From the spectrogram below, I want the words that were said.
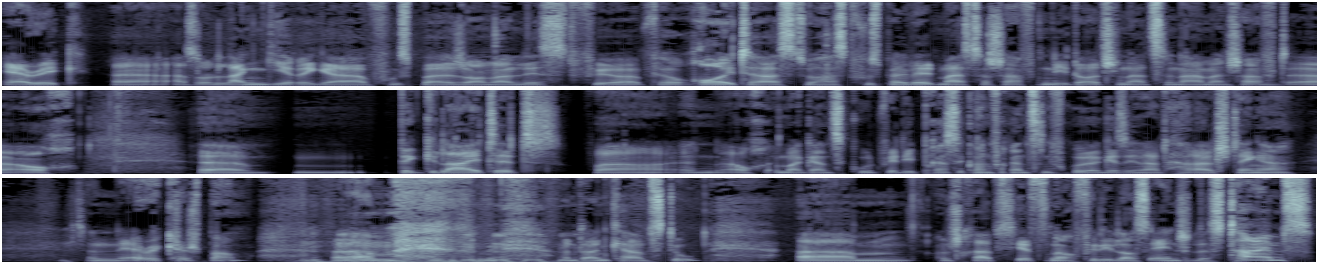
Eric, äh, also langjähriger Fußballjournalist für, für Reuters. Du hast Fußballweltmeisterschaften, die deutsche Nationalmannschaft äh, auch äh, begleitet. War auch immer ganz gut, wer die Pressekonferenzen früher gesehen hat. Harald Stenger, dann Eric Kirschbaum. ähm, und dann kamst du ähm, und schreibst jetzt noch für die Los Angeles Times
